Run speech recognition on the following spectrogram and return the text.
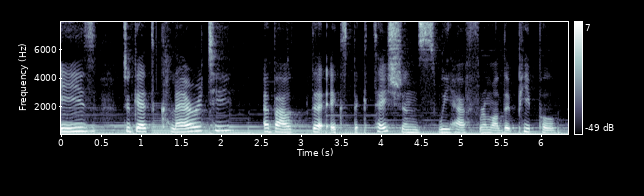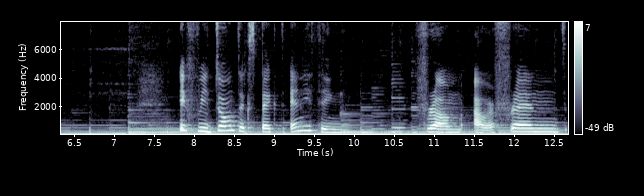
is to get clarity about the expectations we have from other people. If we don't expect anything from our friend,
